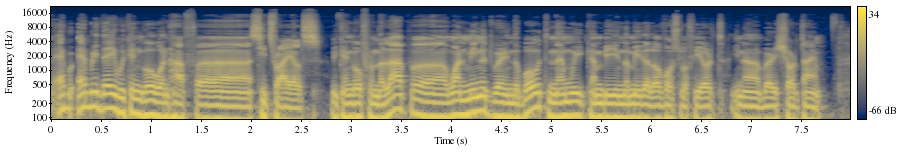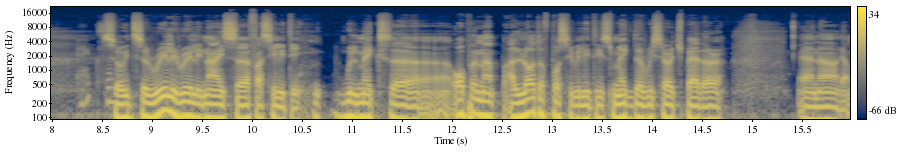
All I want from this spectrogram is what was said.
every, every day we can go and have sea trials we can go from the lab one minute we're in the boat and then we can be in the middle of Oslo Fjord in a very short time Excellent. So it's a really, really nice facility. Will make open up a lot of possibilities, make the research better, and yeah.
